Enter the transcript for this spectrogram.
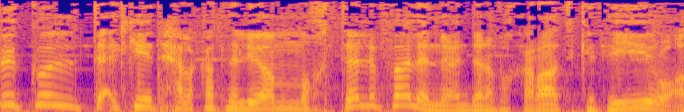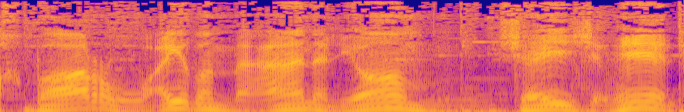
بكل تأكيد حلقتنا اليوم مختلفة لأنه عندنا فقرات كثير وأخبار وأيضا معانا اليوم شيء جميل.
